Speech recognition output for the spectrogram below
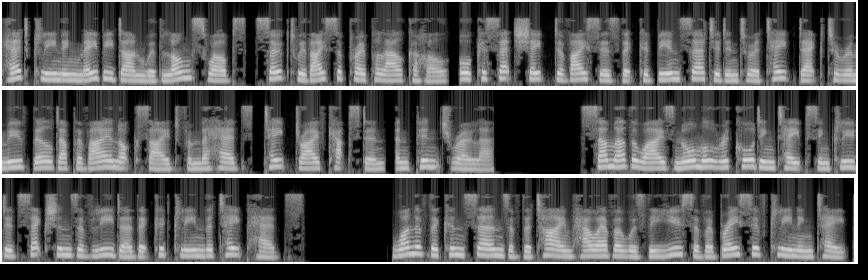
Head cleaning may be done with long swabs, soaked with isopropyl alcohol, or cassette-shaped devices that could be inserted into a tape deck to remove buildup of iron oxide from the heads, tape drive capstan, and pinch roller. Some otherwise normal recording tapes included sections of leader that could clean the tape heads. One of the concerns of the time however was the use of abrasive cleaning tape.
